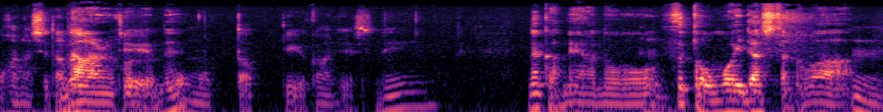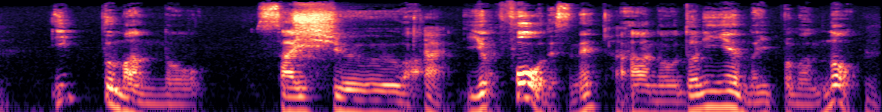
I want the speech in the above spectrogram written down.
お話だなって思ったっていう感じですね。なんかねあの、うん。ふと思い出したのは、うん。イップマンの最終話、はい。よ4ですね、はい。あのドニー・イエンのイップマンのうん。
